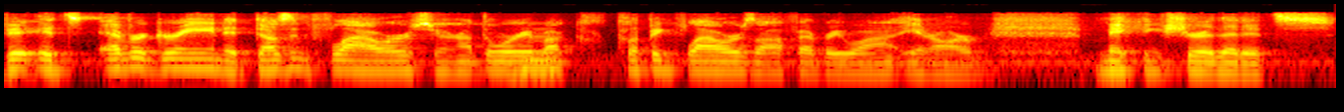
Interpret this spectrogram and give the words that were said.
it's evergreen. It doesn't flower, so you don't have to worry Mhm. about clipping flowers off everyone. You know, or making sure that it's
